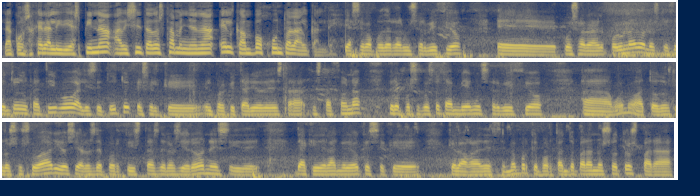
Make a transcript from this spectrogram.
La consejera Lidia Espina ha visitado esta mañana el campo junto al alcalde. Ya se va a poder dar un servicio, eh, pues ahora, por un lado, a nuestro centro educativo, al instituto, que es el que el propietario de esta, esta zona, pero por supuesto también un servicio a, bueno, a todos los usuarios y a los deportistas de los Llerones y de, de aquí del Langreo que sé que, que, lo agradecen, ¿no? porque por tanto para nosotros, para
